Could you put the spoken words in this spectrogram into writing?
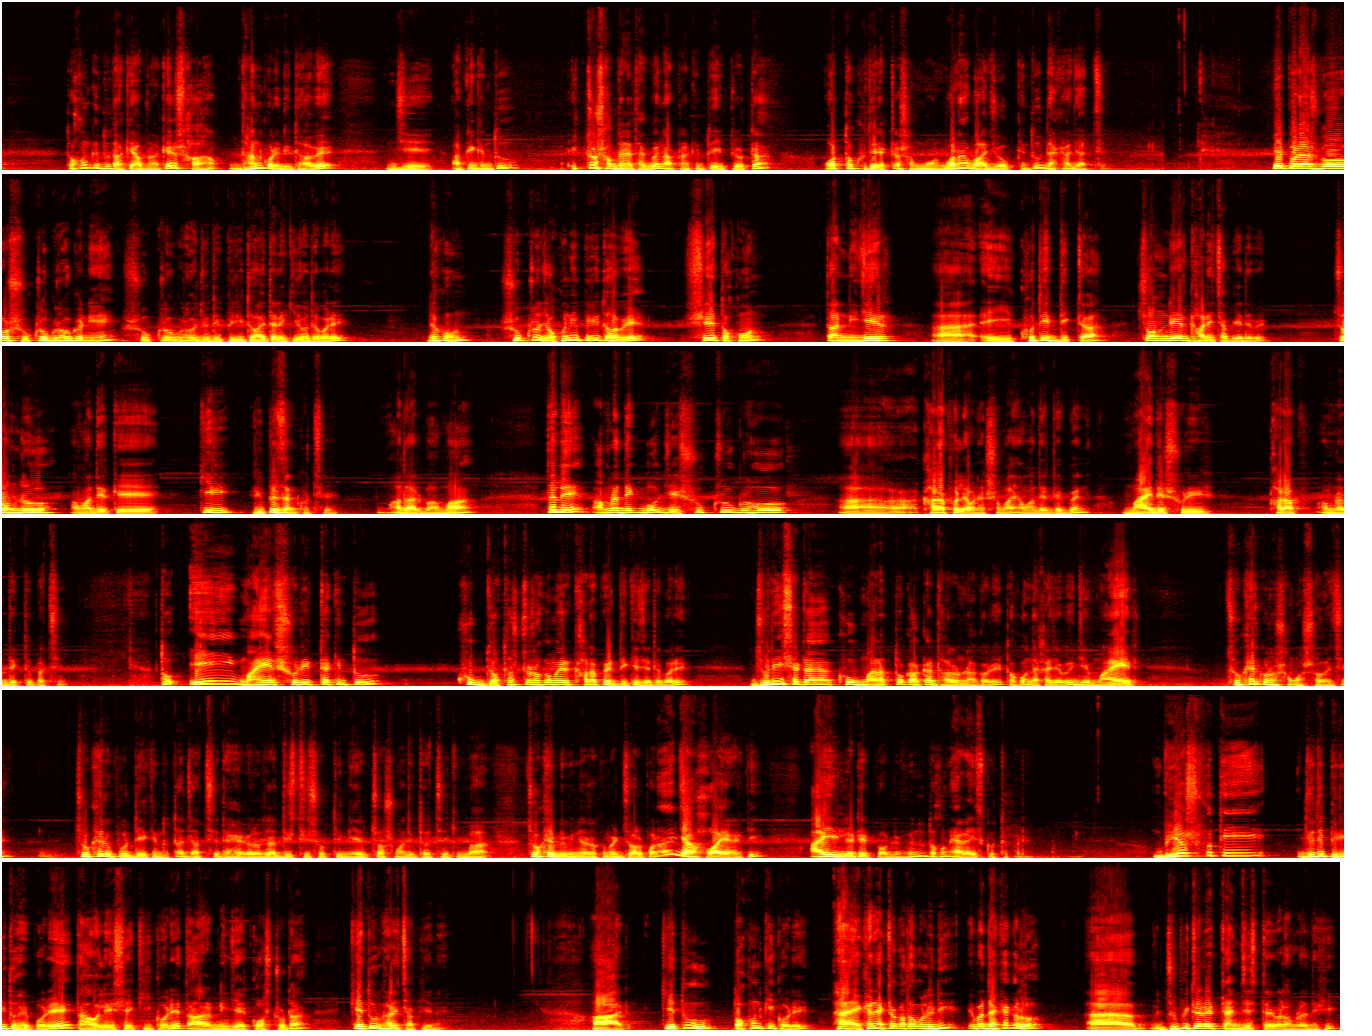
তখন কিন্তু তাকে আপনাকে সাবধান করে দিতে হবে যে আপনি কিন্তু একটু সাবধানে থাকবেন, আপনার কিন্তু এই পিরিয়ডটা অর্থ ক্ষতির একটা সম্ভাবনা বা যোগ কিন্তু দেখা যাচ্ছে। এরপর আসব শুক্র গ্রহকে নিয়ে। শুক্র গ্রহ যদি পীড়িত হয় তাহলে কী হতে পারে? দেখুন, শুক্র যখনই পীড়িত হবে, সে তখন তার নিজের এই ক্ষতির দিকটা চন্দ্রের ঘাড়ে চাপিয়ে দেবে। চন্দ্র আমাদেরকে কি রিপ্রেজেন্ট করছে? মাদার বা মা, তাহলে আমরা দেখব যে শুক্র গ্রহ খারাপ হলে অনেক সময় আমাদের দেখবেন মায়েদের শরীর খারাপ আমরা দেখতে পাচ্ছি। তো এই মায়ের শরীরটা কিন্তু খুব যথেষ্ট রকমের খারাপের দিকে যেতে পারে। যদি সেটা খুব মারাত্মক আকার ধারণ না করে, তখন দেখা যাবে যে মায়ের চোখের কোনো সমস্যা হয়েছে। চোখের উপর দিয়ে কিন্তু তা যাচ্ছে। দেখা গেল তার দৃষ্টিশক্তি নিয়ে চশমা দিতে হচ্ছে কিংবা চোখে বিভিন্ন রকমের জল পড়া যা হয় আর কি আই রিলেটেড প্রবলেম কিন্তু তখন অ্যারাইজ করতে পারে। বৃহস্পতি যদি পীড়িত হয়ে পড়ে, তাহলে সে কি করে? তার নিজের কষ্টটা কেতুর ঘাড়ে চাপিয়ে নেয়। আর কেতু তখন কি করে? হ্যাঁ এখানে একটা কথা বলে দিই। এবার দেখা গেল জুপিটারের ট্রানজিস্টটা এবার আমরা দেখি।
